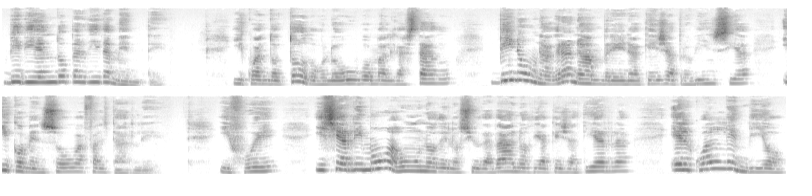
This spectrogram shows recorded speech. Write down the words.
viviendo perdidamente. Y cuando todo lo hubo malgastado, vino una gran hambre en aquella provincia y comenzó a faltarle. Y fue y se arrimó a uno de los ciudadanos de aquella tierra, el cual le envió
